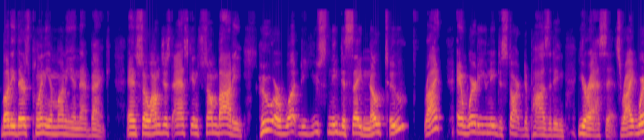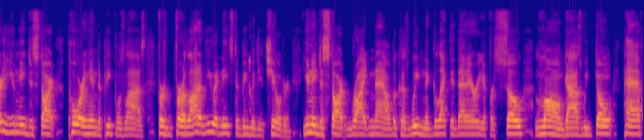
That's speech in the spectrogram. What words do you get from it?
buddy, there's plenty of money in that bank. And so I'm just asking somebody who or what do you need to say no to? Right. And where do you need to start depositing your assets? Right. Where do you need to start pouring into people's lives? For for a lot of you, it needs to be with your children. You need to start right now because we've neglected that area for so long, guys. We don't have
